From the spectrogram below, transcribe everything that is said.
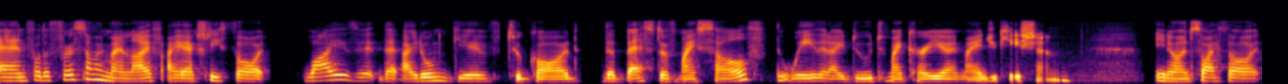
And for the first time in my life, I actually thought, why is it that I don't give to God the best of myself the way that I do to my career and my education? You know, and so I thought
